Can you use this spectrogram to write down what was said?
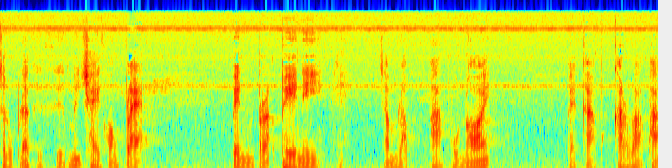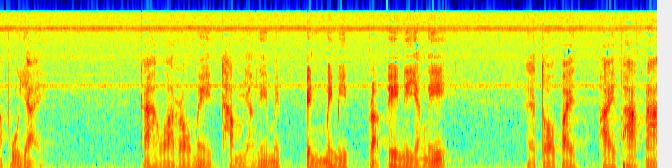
สรุปแล้วคือคือไม่ใช่ของแปลก เป็นประเพณีสำหรับพระผู้น้อย ไปกราบคารวะพระผู้ใหญ่ ถ้าว่าเราไม่ทำอย่างนี้ไม่เป็นไม่มีประเพณีอย่างนี้ ต่อไปภายภาคหน้า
